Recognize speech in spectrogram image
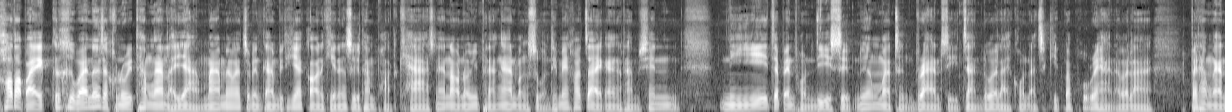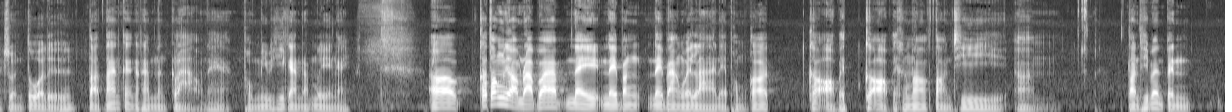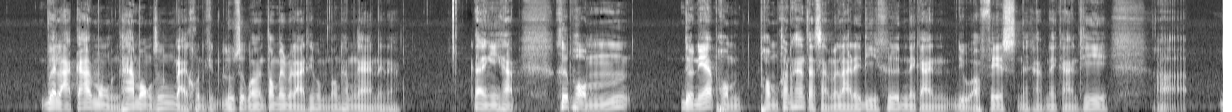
ข้อต่อไปก็คือว่าเนื่องจากคุณวิทย์ทำงานหลายอย่างมาก ไม่ว่าจะเป็นการวิทยากรเขียนหนังสือทำพอดแคสต์แน่นอนว่ามีพนักงานบางส่วนที่ไม่เข้าใจการกระทำเช่น นี้จะเป็นผลดีสืบเนื่องมาถึงแบรนด์สีจันด้วยหลายคนอาจจะคิดว่าผู้บริหารเวลาไปทำงานส่วนตัวหรือต่อต้านการกระทำดังกล่าวนะฮะผมมีวิธีการรับมืออยังไงเออก็ต้องยอมรับว่าในในบางในบางเวลาเนี่ยผมก็ก็ออกไปก็ออกไปข้างนอกตอนที่ตอนที่มันเป็นเวลา9โมงถึง5โมงซึ่งหลายคนรู้สึกว่ามันต้องเป็นเวลาที่ผมต้องทำงานเนี่ยนะ แต่อย่างนี้ครับ คือผมเดี๋ยวนี้ผมผมค่อนข้างจัดสรรเวลาได้ดีขึ้นในการอยู่ออฟฟิศนะครับในการที่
